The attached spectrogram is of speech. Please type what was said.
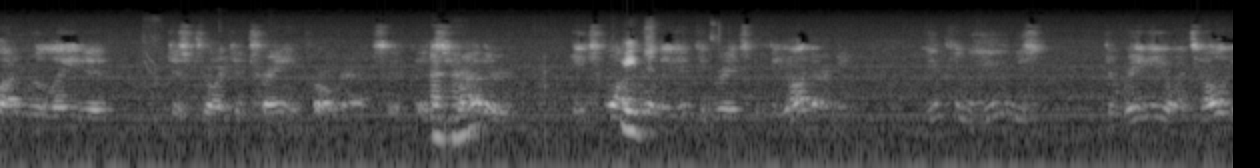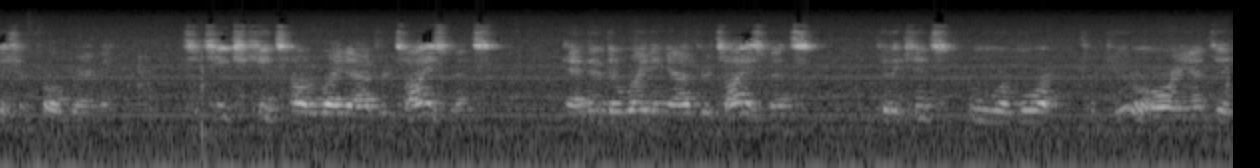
unrelated, disjointed training programs. It, it's uh-huh. rather each one each. really integrates with the other. I mean, you can use the radio and television programming to teach kids how to write advertisements, and then they're writing advertisements for the kids who are more computer oriented,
